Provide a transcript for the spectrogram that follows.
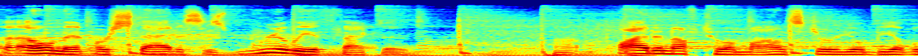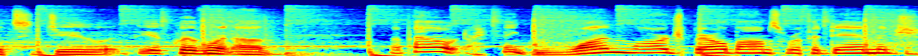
element or status is really effective. Uh, applied enough to a monster, you'll be able to do the equivalent of about, I think, one large barrel bomb's worth of damage,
